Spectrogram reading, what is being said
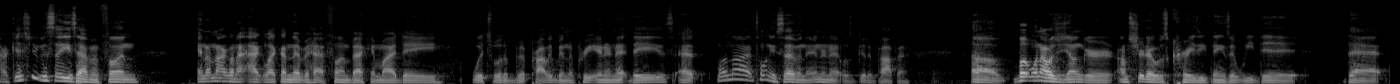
I guess you could say he's having fun, and I'm not gonna act like I never had fun back in my day, which would have been, probably been the pre-internet days. At well, no, at 27, the internet was good and popping. Uh, but when I was younger, I'm sure there was crazy things that we did that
